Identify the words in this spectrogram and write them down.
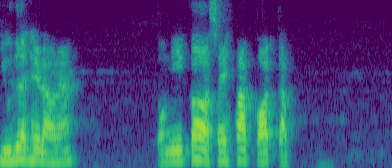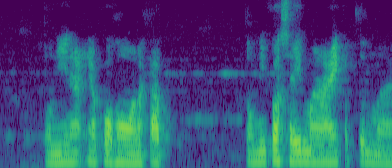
ยิวเลือดให้เรานะ ตรงนี้ก็ใช้ผ้าก๊อตกับ ตรงนี้นะแอลกอฮอล์นะครับ ตรงนี้ก็ใช้ไม้กับต้นไม้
